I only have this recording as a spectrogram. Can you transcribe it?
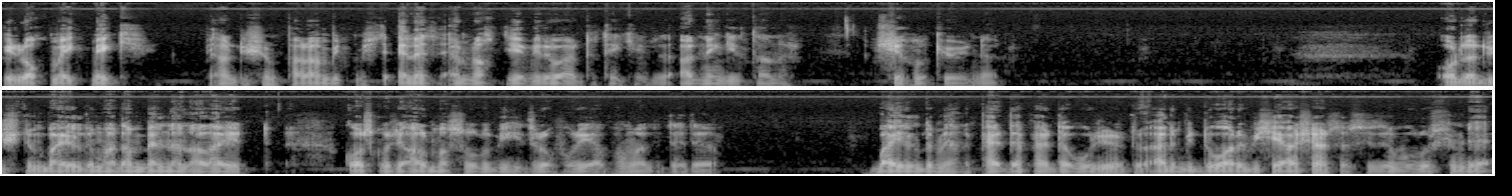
Bir lokma ekmek yani düşün param bitmişti. Enes Emlak diye biri vardı Tekir'de. Annengil tanır. Şıklı köyünde. Orada düştüm bayıldım adam benden alay etti. Koskoca Almasoğlu bir hidroforu yapamadı dedi. Bayıldım yani perde perde vuruyordu. Hani bir duvarı bir şey aşarsa sizi bulur. Şimdi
